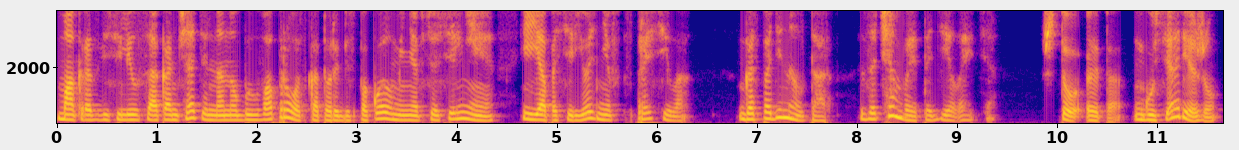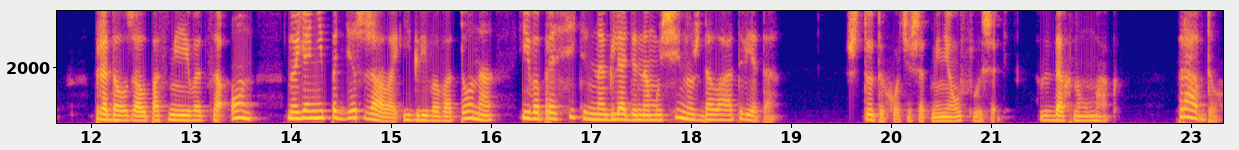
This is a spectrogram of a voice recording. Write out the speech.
Мак развеселился окончательно, но был вопрос, который беспокоил меня все сильнее, и я, посерьезнев, спросила. «Господин Элтар, зачем вы это делаете?» «Что это? Гуся режу?» Продолжал посмеиваться он, но я не поддержала игривого тона и, вопросительно глядя на мужчину, ждала ответа. «Что ты хочешь от меня услышать?» – вздохнул Мак. «Правду».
